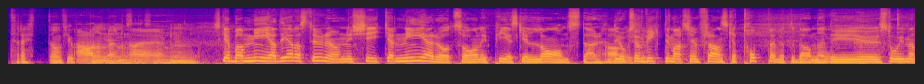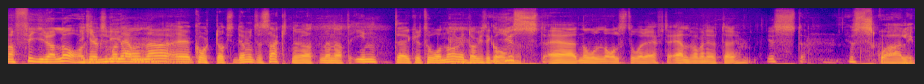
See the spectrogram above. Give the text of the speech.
13, 14 Ja. Ja, ja, okej. Mm. Ska jag bara meddela studion, om ni kikar neråt så har ni PSG Lens där. det är också en viktig match i den franska toppen vet du Danne. Det är ju, står ju mellan fyra lag. Vi kan också bara nämna eh, kort också, det har vi inte sagt nu, att, men att Inter Crotona har dragit igång. Just Eh, 0-0 står det efter 11 minuter. Just det. Just det. Squali.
